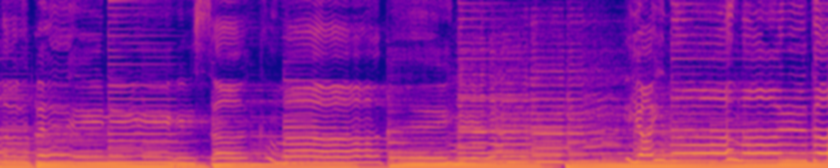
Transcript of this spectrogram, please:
Al beni sakla beni. Yaylalarda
